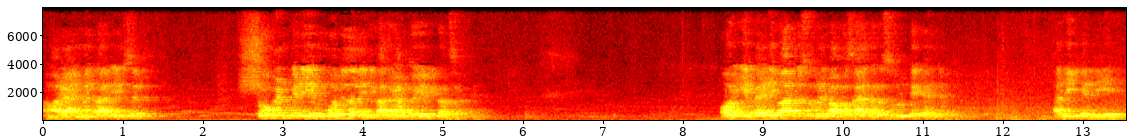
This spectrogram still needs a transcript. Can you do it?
ہمارے آئمہ تعلیم صرف شومنٹ کے لیے موجودہ نہیں دکھا دیا ہم تو یہ بھی کر سکتے ہیں۔ اور یہ پہلی بار جو سورج واپس آیا تھا رسول کے کہنے پہ علی کے لیے۔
